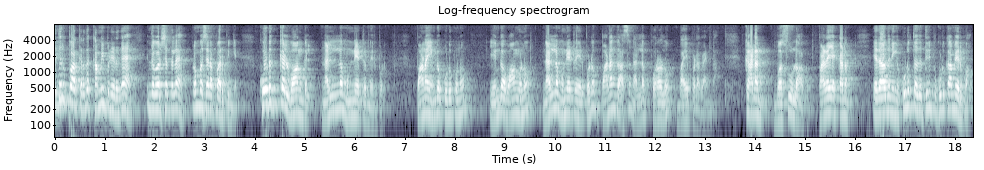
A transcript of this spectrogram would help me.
எதிர்பார்க்குறத கம்மி பண்ணிடுங்க. இந்த வருஷத்தில் ரொம்ப சிறப்பாக இருப்பீங்க. கொடுக்கல் வாங்கல் நல்ல முன்னேற்றம் ஏற்படும். பணம் எங்கே கொடுக்கணும்? எங்கே வாங்கணும்? நல்ல முன்னேற்றம் ஏற்படும். பணம் காசு நல்ல புரளும் பயப்பட வேண்டாம். கடன் வசூலாகும். பழைய கடன் ஏதாவது நீங்கள் கொடுத்தது திருப்பி கொடுக்காம இருப்பான்.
